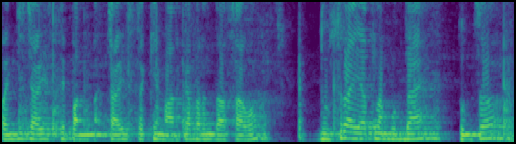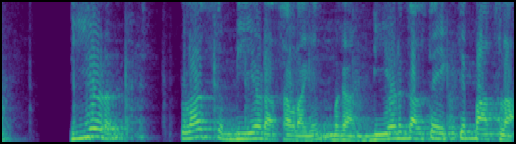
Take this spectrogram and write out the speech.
पंचेचाळीस ते पन्नास चाळीस टक्के मार्कापर्यंत असावं. दुसरा यातला मुद्दा आहे तुमचं बीएड प्लस बीएड असावं लागेल. बघा डीएड चालतंय एक ते पाच ला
